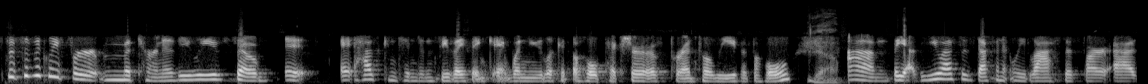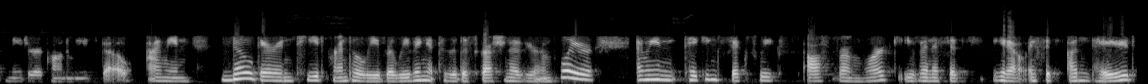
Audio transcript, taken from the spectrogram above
specifically for maternity leave. So it it has contingencies, I think, when you look at the whole picture of parental leave as a whole. Yeah. Um, but yeah, the U.S. is definitely last as far as major economies go. I mean, no guaranteed parental leave or leaving it to the discretion of your employer. I mean, taking six weeks off from work, even if it's, you know, if it's unpaid,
